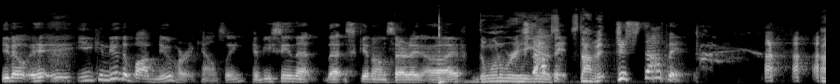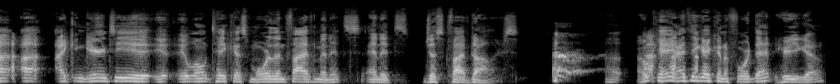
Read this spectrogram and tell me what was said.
you know, you can do the Bob Newhart counseling. Have you seen that that skit on Saturday Night Live? The one where he Stop goes, it. "Stop it." Just stop it. uh, uh, I can guarantee you it, it won't take us more than five minutes, and it's just five dollars. Uh, okay, I think I can afford that. Here you go.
